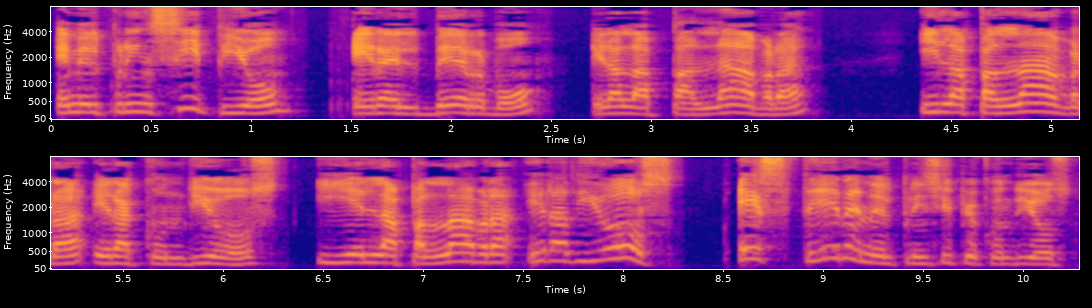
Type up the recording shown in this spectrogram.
En el principio era el verbo, era la palabra, y la palabra era con Dios, y en la palabra era Dios. Este era en el principio con Dios.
